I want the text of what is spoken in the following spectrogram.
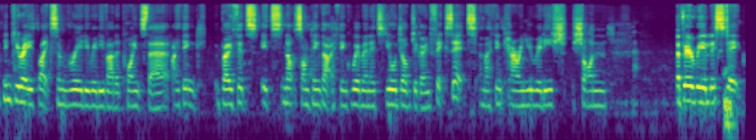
I think you raised like some really, really valid points there. I think both it's it's not something that I think women. It's your job to go and fix it. And I think Caron, you really sh- shone a very realistic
